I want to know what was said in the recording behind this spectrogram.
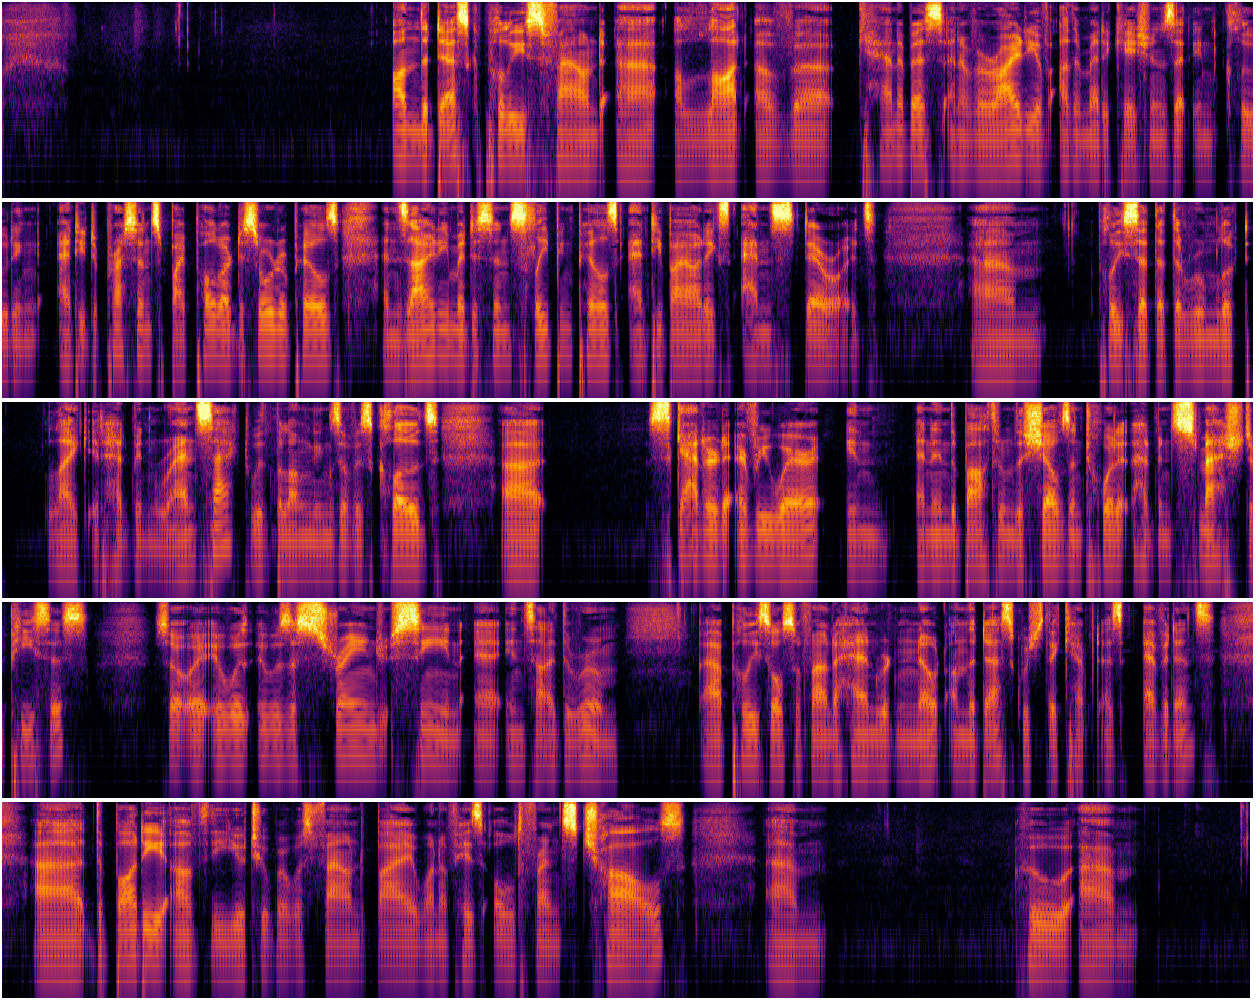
on the desk, police found uh, a lot of uh, cannabis and a variety of other medications that including antidepressants, bipolar disorder pills, anxiety medicine, sleeping pills, antibiotics, and steroids. Um, police said that the room looked like it had been ransacked with belongings of his clothes uh, scattered everywhere in and in the bathroom the shelves and toilet had been smashed to pieces so uh, it was it was a strange scene uh, inside the room uh, police also found a handwritten note on the desk, which they kept as evidence. Uh, the body of the YouTuber was found by one of his old friends, Charles, um, who um,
